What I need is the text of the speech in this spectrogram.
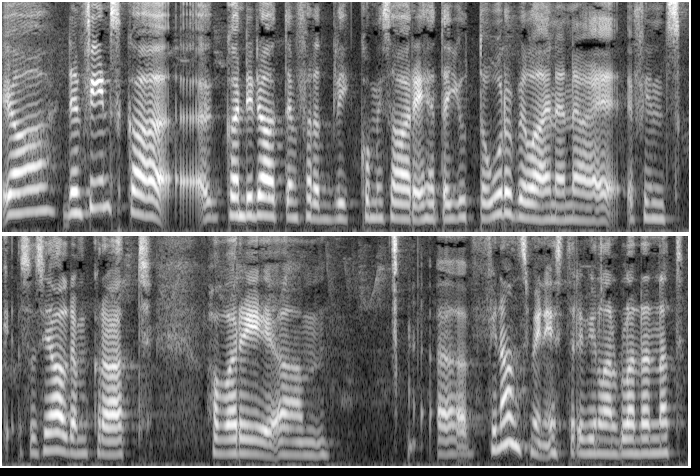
ja, den finska eh, kandidaten för att bli kommissarie heter Jutta Urpilainen och är finsk socialdemokrat, har varit um, finansminister i Finland bland annat.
